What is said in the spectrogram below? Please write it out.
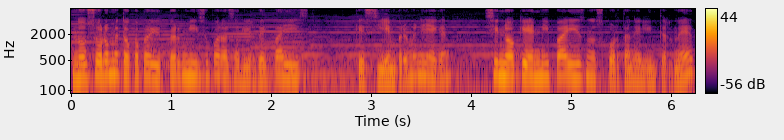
No solo me toca pedir permiso para salir del país, que siempre me niegan, sino que en mi país nos cortan el internet,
